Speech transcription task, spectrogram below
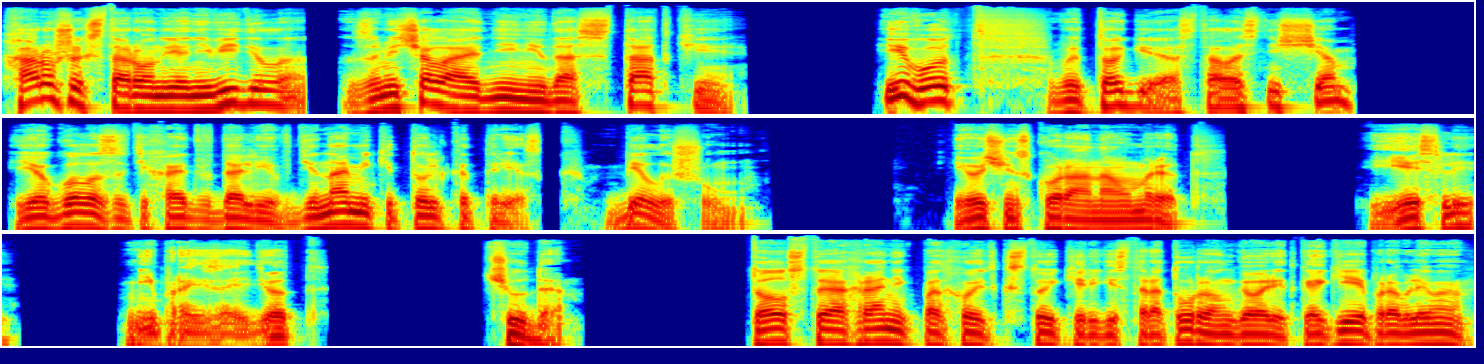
«Хороших сторон я не видела, замечала одни недостатки, и вот в итоге осталась ни с чем. Ее голос затихает вдали, в динамике только треск, белый шум. И очень скоро она умрет, если не произойдет чудо. Толстый охранник подходит к стойке регистратуры, он говорит, какие проблемы?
